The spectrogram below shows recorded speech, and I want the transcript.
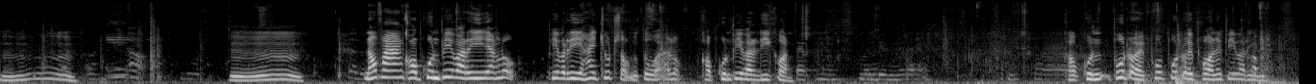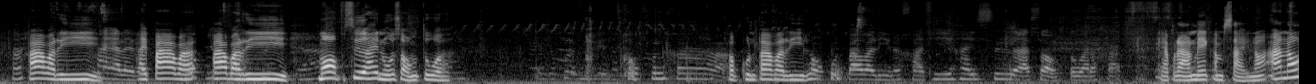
อืม อืมน้องฟางขอบคุณพี่วารียังลูก พี่วารีให้ชุดสองตัวอะลูกขอบคุณพี่วารีก่อนขอบคุณพูดอ่อยพูดพูดอวยพรให้พี่วารีหน่อยป้าวารีให้อะไรนะให้ป้าวะป้าวารี มอบเสื้อให้หนูสองตัว ขอบคุณค่ะ ขอบคุณป้าวารีขลูอกบคุณป้าวารีนะคะ ที่ให้เสื้อสองตัวนะคะแอบร้านแม่กำใสเนาะอะน้อง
